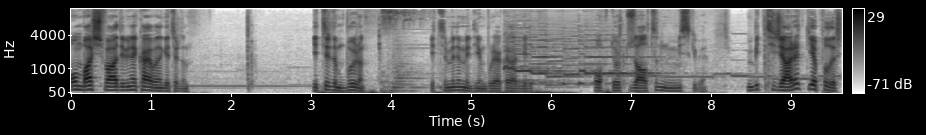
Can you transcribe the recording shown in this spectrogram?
Onbaş vadibine hayvanı getirdim. Getirdim buyurun. Getirmedim mi diyeyim buraya kadar gelip. Oh 400 altın mis gibi. Bir ticaret yapılır.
